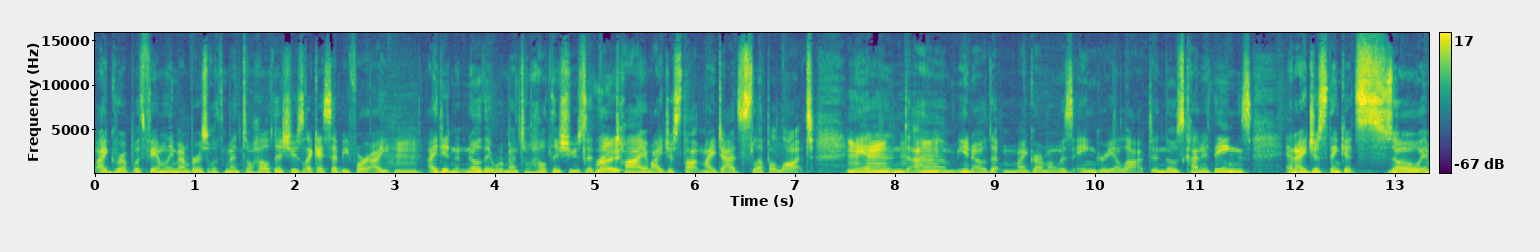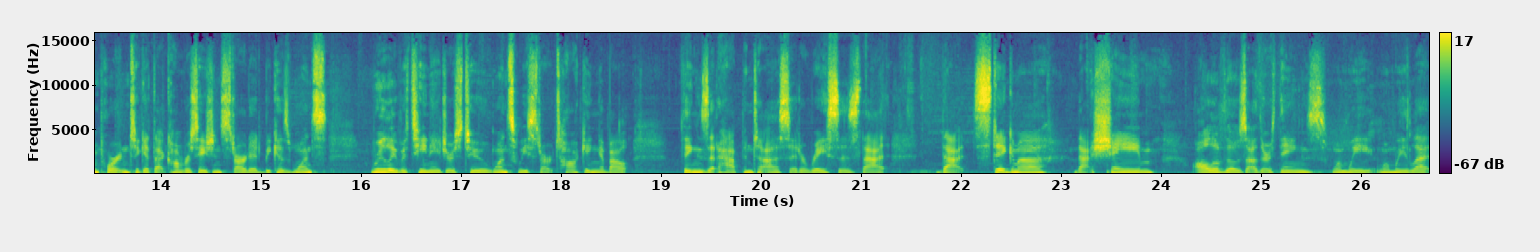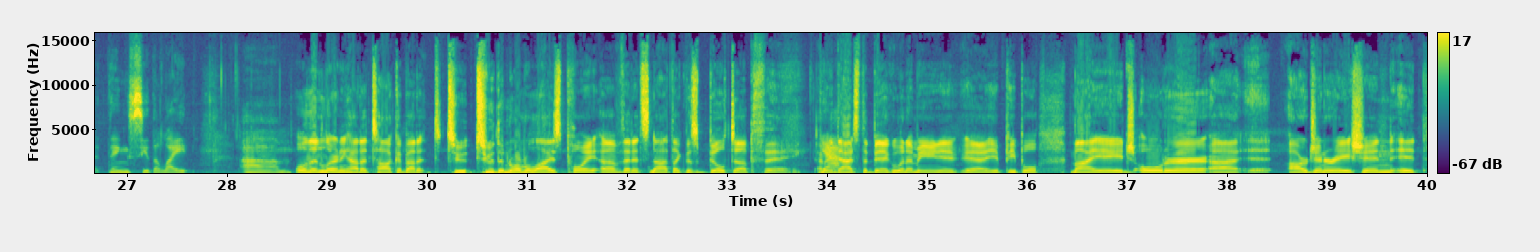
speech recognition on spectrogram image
I grew up with family members with mental health issues. Like I said before, I I didn't know they were mental health issues at Mm-hmm. Right. that time. I just thought my dad slept a lot, Mm-hmm, and Um, you know that my grandma was angry a lot, and those kind of things. And I just think it's so important to get that conversation started because once, really with teenagers too, once we start talking about things that happen to us, it erases that that stigma, that shame, all of those other things when we when we let things see the light. Well, and then learning how to talk about it to to the normalized point of that it's not like this built up thing. I mean, that's the big one. I mean, it, yeah, it- people my age, older, uh, our generation, it.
